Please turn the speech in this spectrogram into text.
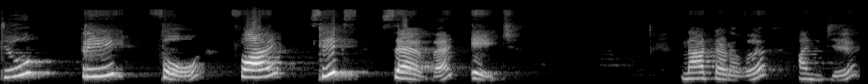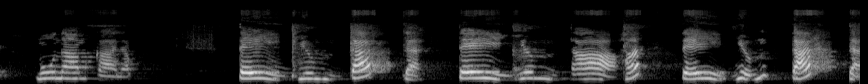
two three four five six seven eight നാട്ടടവ് അഞ്ച് മൂന്നാം കാലം. തെയ്യും ത. തെയ്യും താഹ തെയ്യും ത. ത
